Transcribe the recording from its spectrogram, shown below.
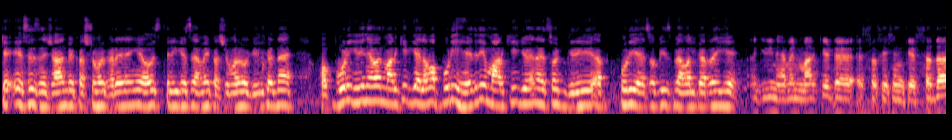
کہ اس اس نشان پہ کسٹمر کھڑے رہیں گے اور اس طریقے سے ہمیں کسٹمر کو ڈیل کرنا ہے اور پوری گرین ہیون مارکیٹ کے علاوہ پوری حیدری مارکیٹ جو ہے نا اس وقت پوری ایس او پیز پہ عمل کر رہی ہے۔ گرین ہیون مارکیٹ ایسوسیشن کے صدر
